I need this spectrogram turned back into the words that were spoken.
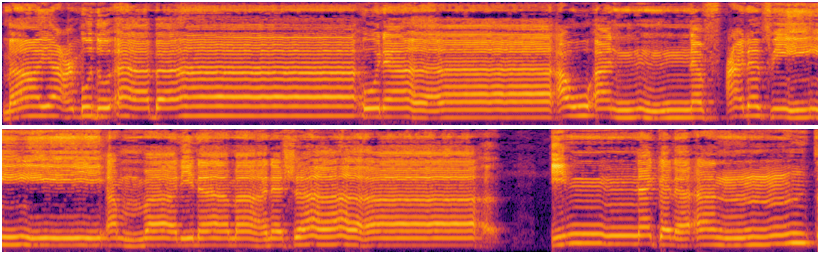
ما يعبد آباؤنا أو أن نفعل في أموالنا ما نشاء إنك لأنت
